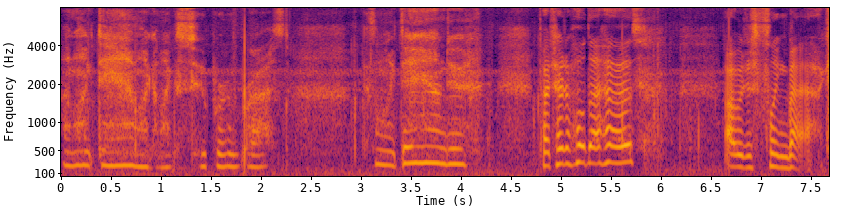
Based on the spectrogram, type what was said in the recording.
I'm like, damn, like I'm like super impressed. Cause I'm like, damn, dude. If I tried to hold that hose, I would just fling back.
